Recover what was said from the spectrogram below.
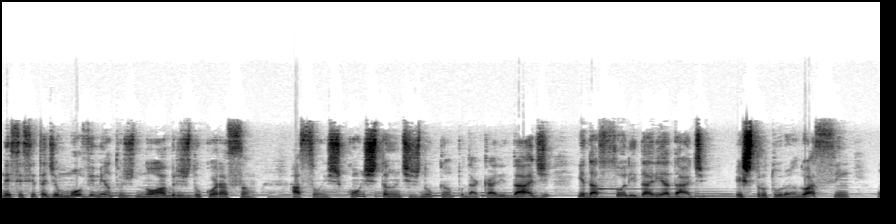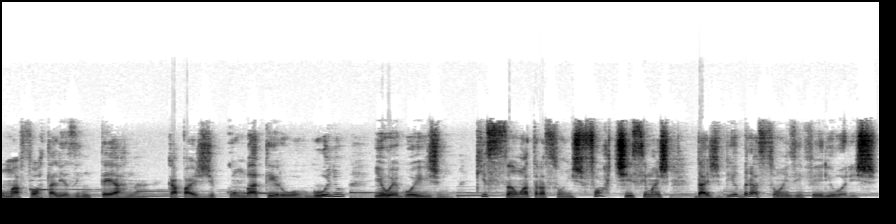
necessita de movimentos nobres do coração, ações constantes no campo da caridade e da solidariedade, estruturando assim uma fortaleza interna capaz de combater o orgulho e o egoísmo, que são atrações fortíssimas das vibrações inferiores.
